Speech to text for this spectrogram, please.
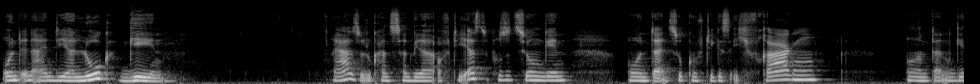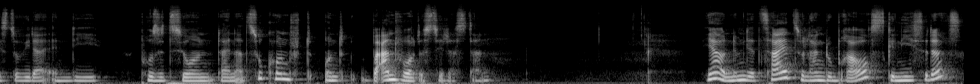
und in einen Dialog gehen. Ja, also du kannst dann wieder auf die erste Position gehen und dein zukünftiges Ich fragen. Und dann gehst du wieder in die Position deiner Zukunft und beantwortest dir das dann. Ja, und nimm dir Zeit, solange du brauchst, genieße das.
